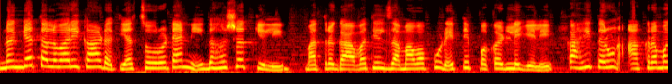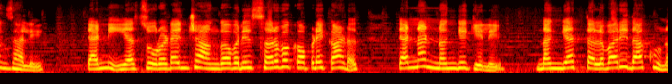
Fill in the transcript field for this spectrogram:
नंग्या तलवारी काढत या चोरट्यांनी दहशत केली. मात्र गावातील जमावापुढे ते पकडले गेले. काही तरुण आक्रमक झाले. त्यांनी या चोरट्यांच्या अंगावरील सर्व कपडे काढत त्यांना नंगे केले. नंग्यात तलवारी दाखवून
